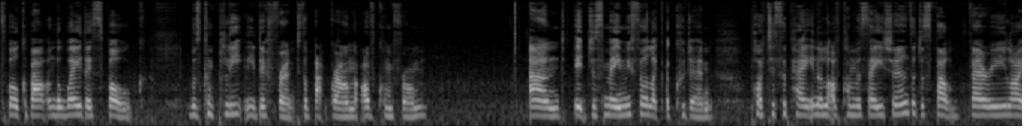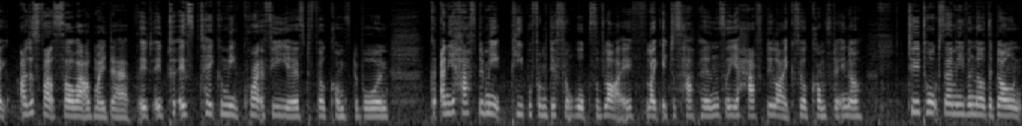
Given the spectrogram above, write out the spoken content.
spoke about and the way they spoke was completely different to the background that I've come from. And it just made me feel like I couldn't participate in a lot of conversations. I just felt very like I just felt so out of my depth. It, it it's taken me quite a few years to feel comfortable and and you have to meet people from different walks of life. Like it just happens. So you have to like feel confident enough to talk to them even though they don't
